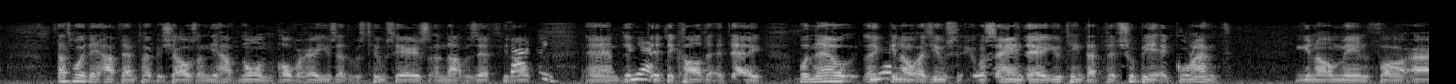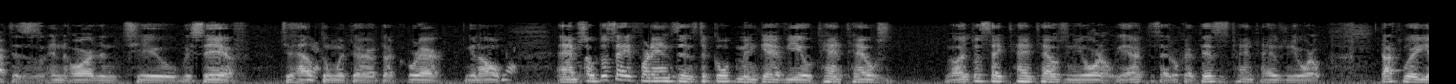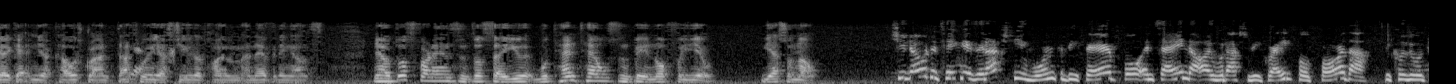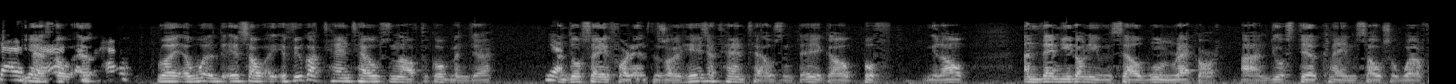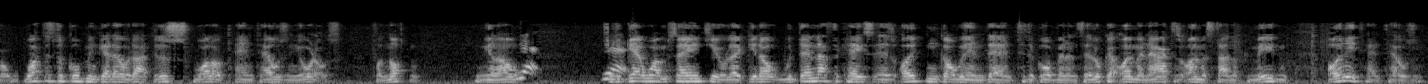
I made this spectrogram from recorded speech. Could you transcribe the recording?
That's why they have them type of shows, and you have none over here. You said there was two series, and that was it. You Exactly. know, and they, Yeah. they, they called it a day. But now, like Yeah. you know, as you, you were saying there, you think that there should be a grant, you know, I mean, for artists in order to receive to help Yeah. them with their, their career, you know. Yeah. Um, so just say, for instance, the government gave you 10,000, right? Just say 10,000 euro, yeah? To say, look, this is 10,000 euro. That's where you're getting your clothes grant, that's Yeah. where your studio time and everything else. Now, just for instance, just say, you would 10,000 be enough for you? Yes or no? Do you know the thing is, it actually won to be fair, but in saying that, I would actually be grateful for that because it would get us Yeah, there so, uh, help. Right, uh, would, uh, so uh, if you got 10,000 off the government, yeah? Yeah, and they'll say, for instance, right, here's your 10,000, there you go, buff, you know, and then you don't even sell one record and you're still claiming social welfare. What does the government get out of that? They just swallow 10,000 euros for nothing, you know? yeah, yeah. you get what I'm saying to you? Like, you know, then that's the case is I can go in then to the government and say, look, I'm an artist, I'm a stand-up comedian, I need 10,000,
